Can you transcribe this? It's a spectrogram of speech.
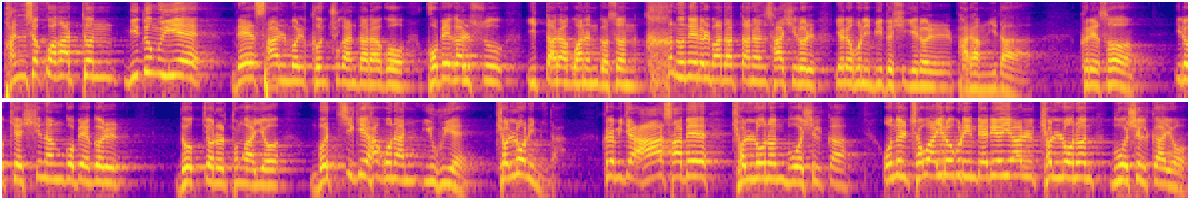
반석과 같은 믿음 위에 내 삶을 건축한다라고 고백할 수 있다라고 하는 것은 큰 은혜를 받았다는 사실을 여러분이 믿으시기를 바랍니다. 그래서 이렇게 신앙 고백을 넉 절을 통하여 멋지게 하고 난 이후에 결론입니다. 그럼 이제 아삽의 결론은 무엇일까? 오늘 저와 여러분이 내려야 할 결론은 무엇일까요?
